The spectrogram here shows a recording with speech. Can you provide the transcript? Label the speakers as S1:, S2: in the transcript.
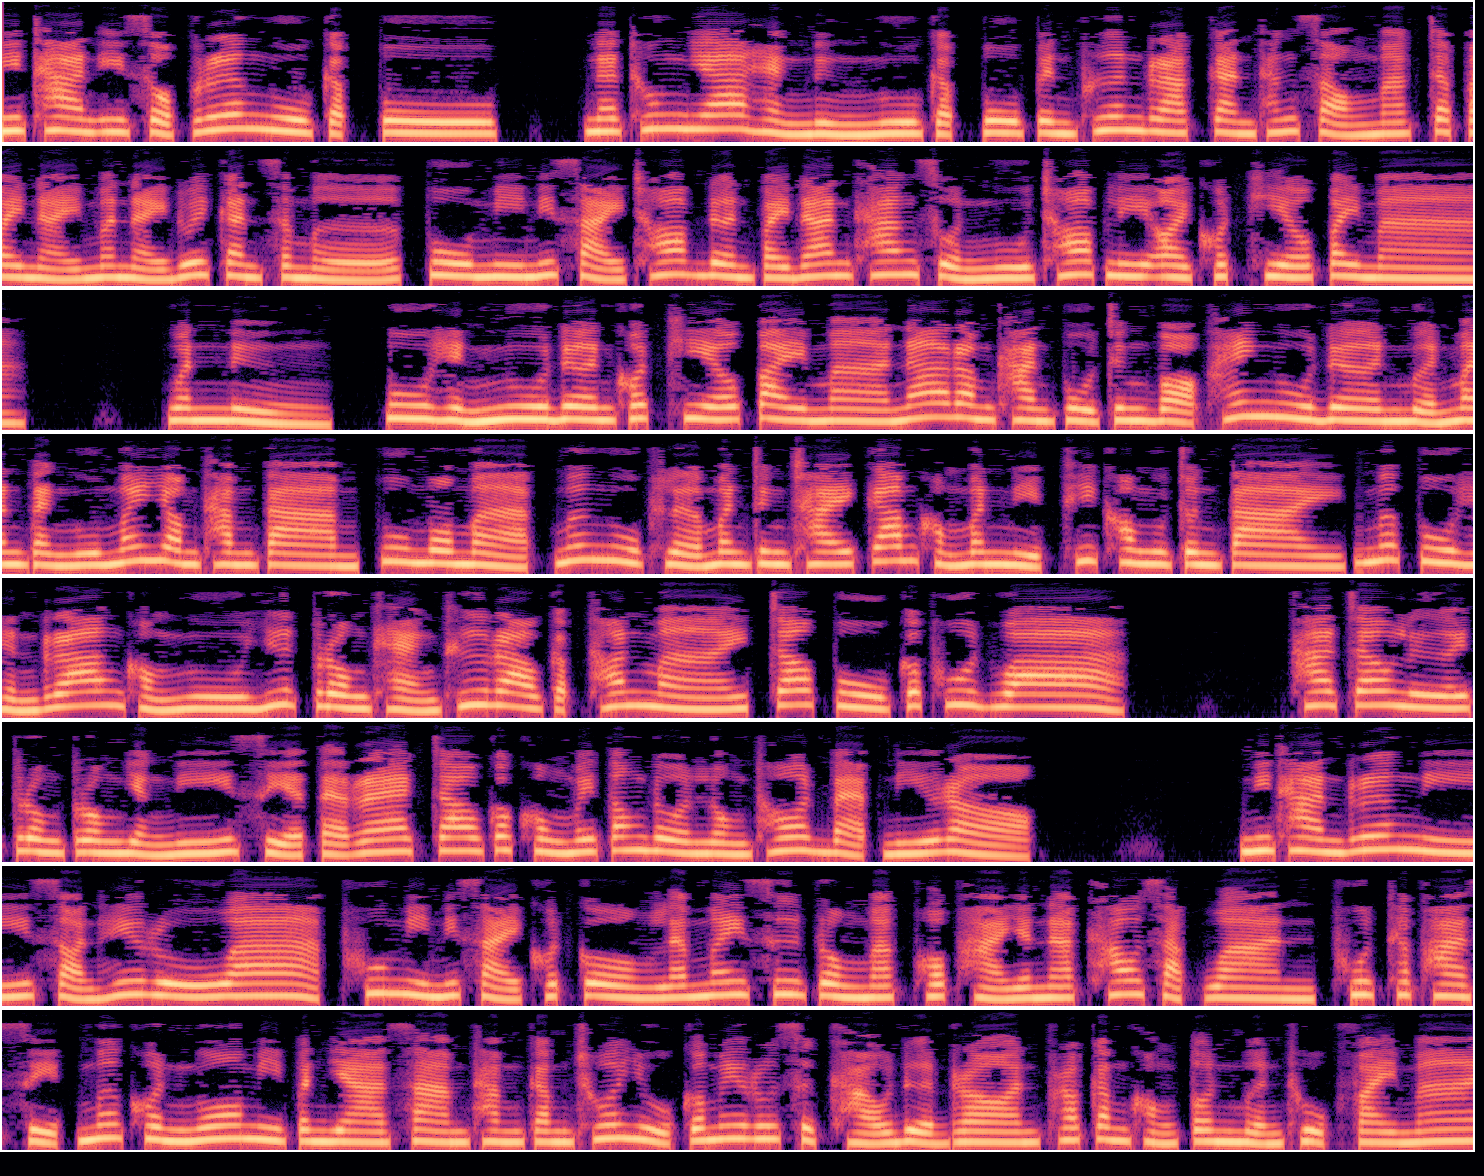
S1: นิทานอีสบเรื่องงูกับปูณทุ่งหญ้าแห่งหนึ่งงูกับปูเป็นเพื่อนรักกันทั้งสองมักจะไปไหนมาไหนด้วยกันเสมอ ปูมีนิสัยชอบเดินไปด้านข้างส่วนงูชอบลีออยคดเคี้ยวไปมา วันหนึ่ง ปูเห็นงูเดินคดเคี้ยวไปมาน่ารำคาญปูจึงบอกให้งูเดินเหมือนมันแต่งูไม่ยอมทำตาม ปูโมหมาก เมื่องูเผลอมันจึงใช้ก้ามของมันหนีบที่คองูจนตาย เมื่อปูเห็นร่างของงูยืดตรงแข็งทื่อราวกับท่อนไม้ เจ้าปูก็พูดว่าถ้าเจ้าเลื้อยตรงๆอย่างนี้เสียแต่แรกเจ้าก็คงไม่ต้องโดนลงโทษแบบนี้หรอก นิทานเรื่องนี้สอนให้รู้ว่า ผู้มีนิสัยคดโกงและไม่ซื่อตรงมักพบหายนะเข้าสักวัน พุทธภาษิตเมื่อคนโง่มีปัญญาสามทำกรรมชั่วอยู่ก็ไม่รู้สึกเขาเดือดร้อน เพราะกรรมของตนเหมือนถูกไฟไหม้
